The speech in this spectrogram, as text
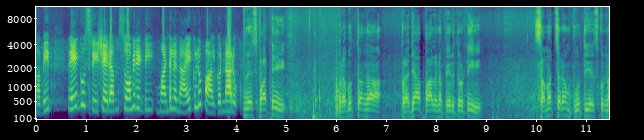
హబీద్ రేగు శ్రీశైలం సోమిరెడ్డి మండల నాయకులు పాల్గొన్నారు. కాంగ్రెస్ పార్టీ ప్రభుత్వంగా ప్రజాపాలన పేరుతోటి సంవత్సరం పూర్తి చేసుకున్న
